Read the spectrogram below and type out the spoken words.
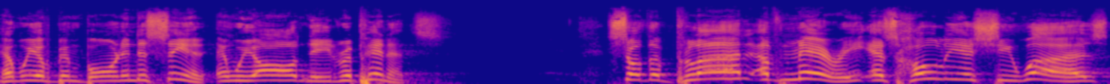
and we have been born into sin, and we all need repentance. So the blood of Mary, as holy as she was,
